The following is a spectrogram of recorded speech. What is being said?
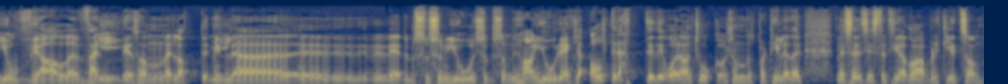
joviale, veldig sånn lattermilde uh, Vedum som, som, gjorde, som, som, Han gjorde egentlig alt rett i de årene han tok over som partileder, mens den siste tida nå har blitt litt sånn sånn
